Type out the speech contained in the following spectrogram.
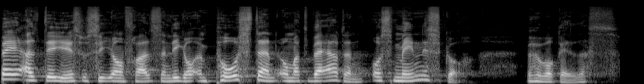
Bag alt det, Jesus siger om frelsen, ligger en påstand om, at verden, os mennesker, behøver reddes.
